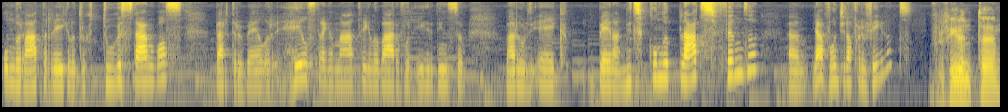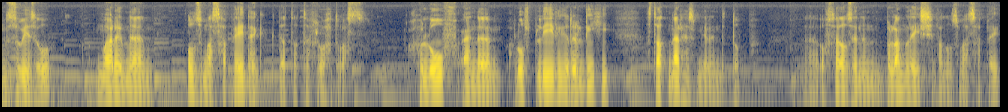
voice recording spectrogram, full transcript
onder maatregelen terug toegestaan was. Terwijl er heel strenge maatregelen waren voor erediensten, waardoor die eigenlijk bijna niet konden plaatsvinden. Um, ja, vond je dat vervelend? Vervelend um, sowieso, maar in um, onze maatschappij denk ik dat dat te verwachten was geloof en geloofsbeleving, religie, staat nergens meer in de top. Uh, of zelfs in een belanglijstje van onze maatschappij.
